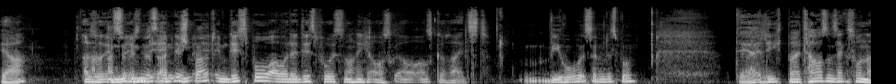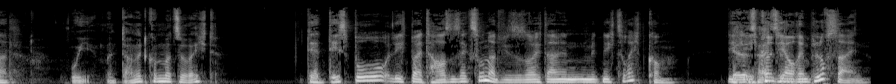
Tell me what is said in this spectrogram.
Ja. Also Hast im, im, im, angespart? im, im Dispo, aber der Dispo ist noch nicht aus, ausgereizt. Wie hoch ist denn Dispo? Der liegt bei 1600. Ui, und damit kommen wir zurecht. Der Dispo liegt bei 1600. Wieso soll ich damit nicht zurechtkommen? Ich, Ja, ich könnte ja- auch im Plus sein.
